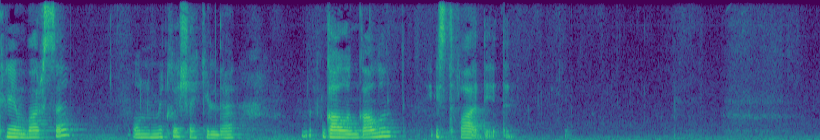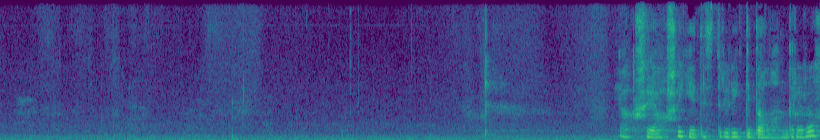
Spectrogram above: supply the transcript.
krem varsa, onu mütləq şəkildə qalın-qalın istifadə edin. Yaxşı-yaxşı yedizdiririk, qidalandırırıq.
